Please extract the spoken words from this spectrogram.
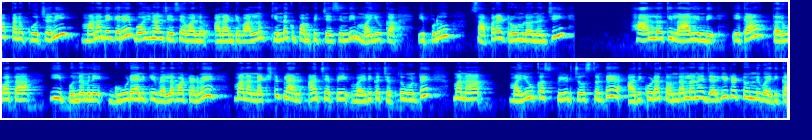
పక్కన కూర్చొని మన దగ్గరే భోజనాలు చేసేవాళ్ళు. అలాంటి వాళ్ళను కిందకు పంపించేసింది మయూక ఇప్పుడు సపరేట్ రూమ్లో నుంచి హాల్లోకి లాగింది. ఇక తరువాత ఈ పున్నమిని గూడానికి వెళ్ళగొట్టడమే మన నెక్స్ట్ ప్లాన్ అని చెప్పి వైదిక చెప్తూ ఉంటే మన మయూక స్పీడ్ చూస్తుంటే అది కూడా తొందరలోనే జరిగేటట్టుంది వైదిక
